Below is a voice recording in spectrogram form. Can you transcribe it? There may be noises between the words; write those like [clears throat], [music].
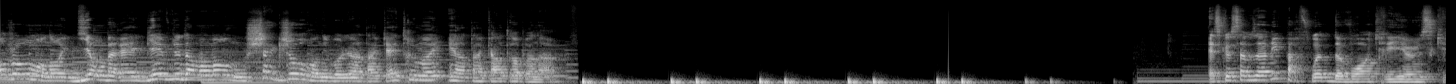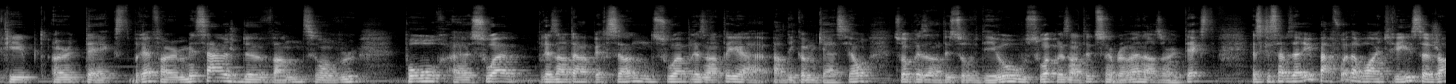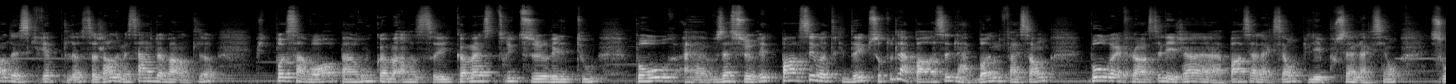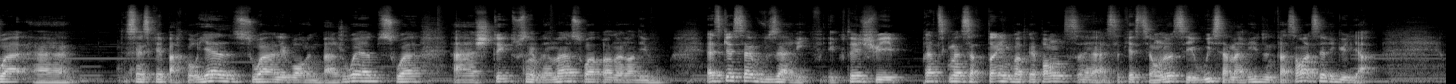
Bonjour, mon nom est Guillaume Bareil. Bienvenue dans mon monde où chaque jour on évolue en tant qu'être humain et en tant qu'entrepreneur. Est-ce que ça vous arrive parfois de devoir créer un script, un texte, bref, un message de vente si on veut, pour euh, soit présenter en personne, soit présenter par des communications, soit présenter sur vidéo ou soit présenter tout simplement dans un texte. Est-ce que ça vous arrive parfois d'avoir créé ce genre de script-là, ce genre de message de vente-là, puis de pas savoir par où commencer, comment structurer le tout pour euh, vous assurer de passer votre idée, puis surtout de la passer de la bonne façon pour influencer les gens à passer à l'action, puis les pousser à l'action, soit à s'inscrire par courriel, soit aller voir une page web, soit acheter tout simplement, soit prendre un rendez-vous. Est-ce que ça vous arrive? Écoutez, je suis pratiquement certain que votre réponse euh, à cette question-là, c'est oui, ça m'arrive d'une façon assez régulière.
